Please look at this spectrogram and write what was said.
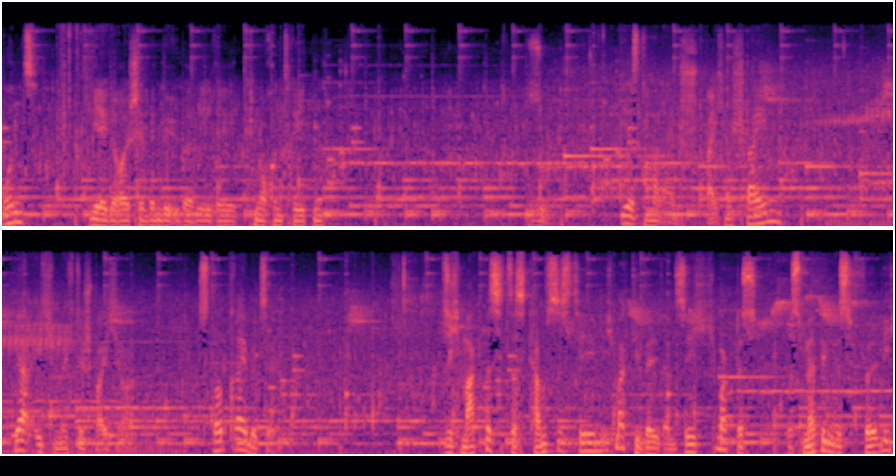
Und wieder Geräusche, wenn wir über ihre Knochen treten. So. Hier ist nochmal ein Speicherstein. Ja, ich möchte speichern. Slot 3 bitte. Also ich mag das jetzt das Kampfsystem, ich mag die Welt an sich, ich mag das, das Mapping ist völlig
